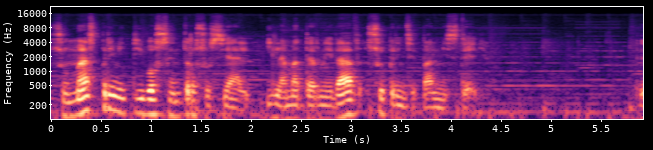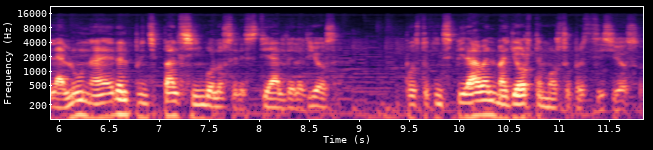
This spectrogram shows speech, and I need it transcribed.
su más primitivo centro social y la maternidad su principal misterio. La luna era el principal símbolo celestial de la diosa, puesto que inspiraba el mayor temor supersticioso.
